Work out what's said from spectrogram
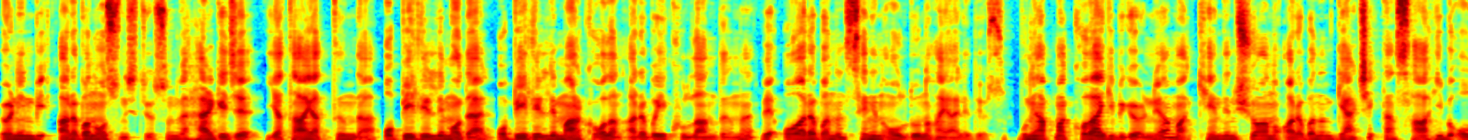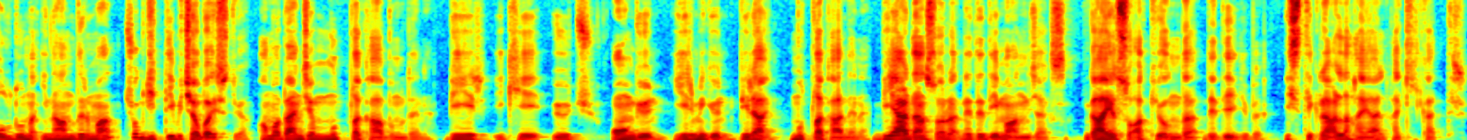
Örneğin bir araban olsun istiyorsun ve her gece yatağa yattığında o belirli model, o belirli marka olan arabayı kullandığını ve o arabanın senin olduğunu hayal ediyorsun. Bunu yapmak kolay gibi görünüyor ama kendini şu an o arabanın gerçekten sahibi olduğuna inandırman çok ciddi bir çaba istiyor. Ama bence mutlaka bunu dene. 1, 2, 3, 10 gün, 20 gün, 1 ay mutlaka dene. Bir yerden sonra ne dediğimi anlayacaksın. Gaye Su Akyol'unda dediği gibi istikrarlı hayal hakikattir.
